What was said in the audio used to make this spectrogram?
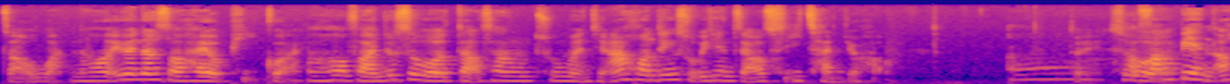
早晚。然后因为那时候还有皮怪，然后反正就是我早上出门前，啊，黄金鼠一天只要吃一餐就好。哦，对，所以好我方便哦。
